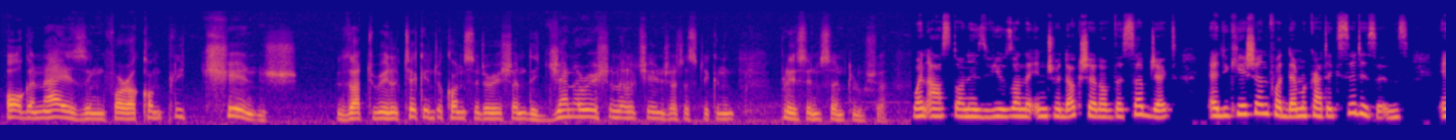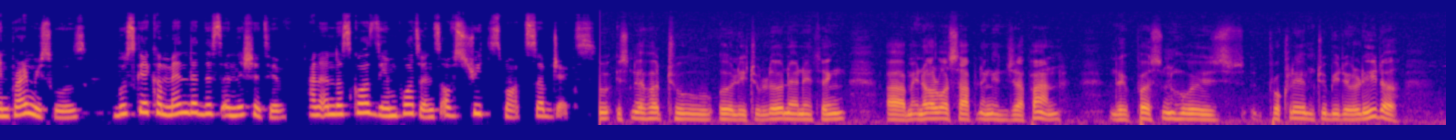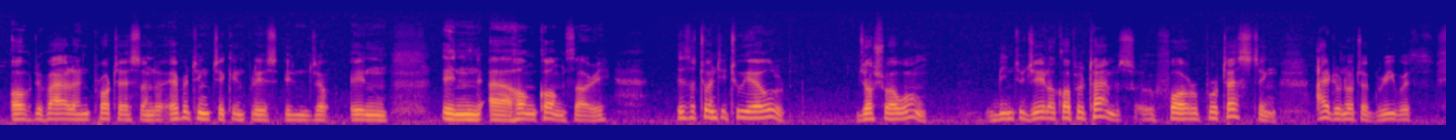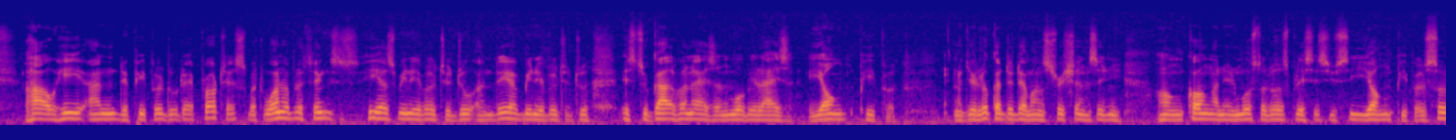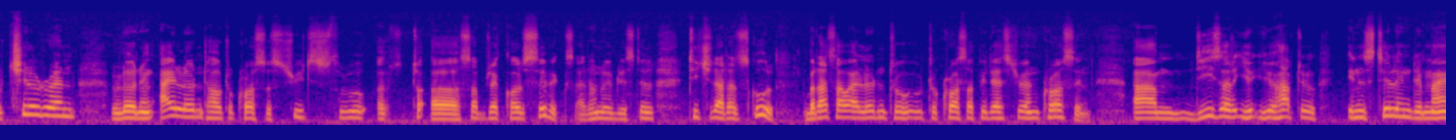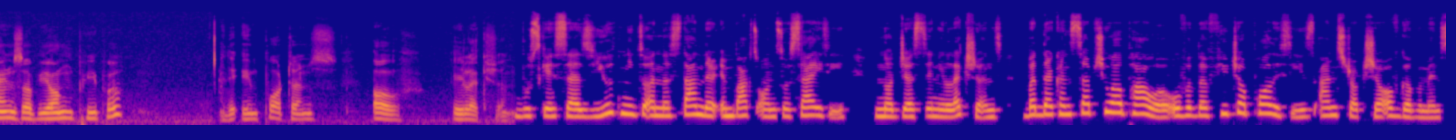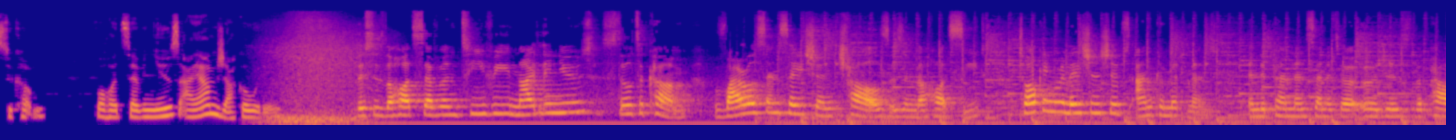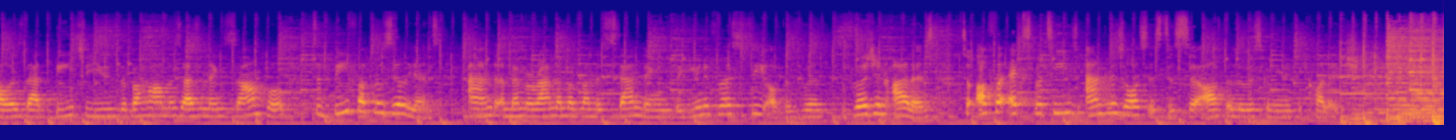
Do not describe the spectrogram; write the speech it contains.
organizing for a complete change that will take into consideration the generational change that has taken place in St. Lucia. When asked on his views on the introduction of the subject, Education for Democratic Citizens, in primary schools, Bousquet commended this initiative and underscores the importance of street smart subjects. It's never too early to learn anything. Um, in all what's happening in Japan, the person who is proclaimed to be the leader of the violent protests and everything taking place in in in uh, Hong Kong, sorry, is a 22-year-old, Joshua Wong, been to jail a couple of times for protesting. I do not agree with how he and the people do their protests, but one of the things he has been able to do and they have been able to do is to galvanize and mobilize young people. You look at the demonstrations in Hong Kong and in most of those places, you see young people. So children learning. I learned how to cross the streets through a, a, subject called civics. I don't know if they still teach that at school, but that's how I learned to, to cross a pedestrian crossing. Um, these are you, you have to instill in the minds of young people the importance of election. Bousquet says youth need to understand their impact on society, not just in elections, but their conceptual power over the future policies and structure of governments to come. For Hot 7 News, I am Jacques Wooding. This is the Hot 7 TV nightly news. Still to come, viral sensation Charles is in the hot seat, talking relationships and commitment. Independent senator urges the powers that be to use the Bahamas as an example to beef up resilience and a memorandum of understanding with the University of the Virgin Islands to offer expertise and resources to Sir Arthur Lewis Community College.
